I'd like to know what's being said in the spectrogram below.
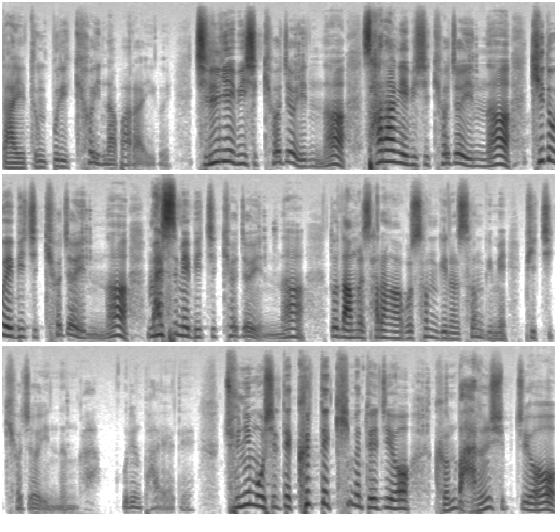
나의 등불이 켜 있나 봐라 이거. 진리의 빛이 켜져 있나? 사랑의 빛이 켜져 있나? 기도의 빛이 켜져 있나? 말씀의 빛이 켜져 있나? 또 남을 사랑하고 섬기는 섬김의 빛이 켜져 있는가? 우리는 봐야 돼. 주님 오실 때 그때 키면 되지요. 그건 말은 쉽죠.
